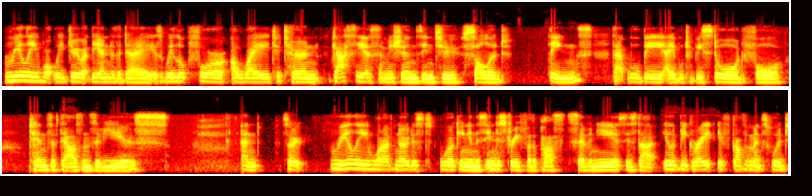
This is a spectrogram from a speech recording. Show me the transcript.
really, what we do at the end of the day is we look for a way to turn gaseous emissions into solid things that will be able to be stored for tens of thousands of years. And so, really, what I've noticed working in this industry for the past seven years is that it would be great if governments would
